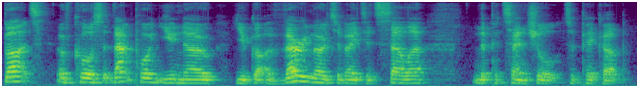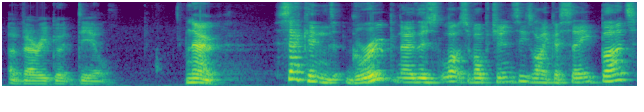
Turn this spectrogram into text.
But of course, at that point, you know you've got a very motivated seller the potential to pick up a very good deal. Now, second group, now there's lots of opportunities, like I say, but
